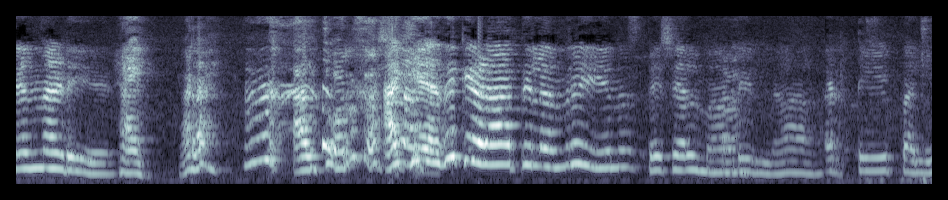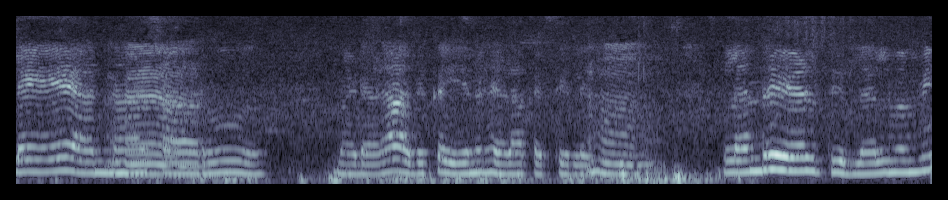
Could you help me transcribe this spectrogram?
ಏನ್ ಮಾಡಿ? ಆಕೆ ಅದು ಕೇಳಾತಿಲ್ಲ ಅಂದ್ರೆ ಏನು ಸ್ಪೆಷಲ್ ಮಾಡಿಲ್ಲ. ಅಟ್ಟಿ ಪಲ್ಲೆ ಅನ್ನ ಸಾರು ಮಾಡ್ಯಾಳ. ಅದಕ್ಕೆ ಏನು ಹೇಳಾಕತ್ತಿಲ್ಲ. ಇಲ್ಲಾಂದ್ರೆ ಹೇಳ್ತಿದ್ಲ ಅಲ್ ಮಮ್ಮಿ?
